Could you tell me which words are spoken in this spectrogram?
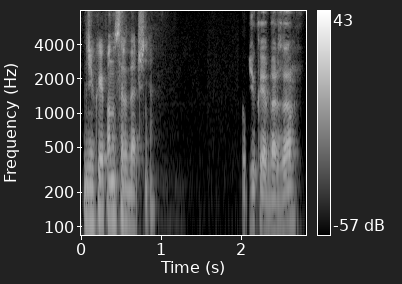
Dziękuję Panu serdecznie. Dziękuję bardzo.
